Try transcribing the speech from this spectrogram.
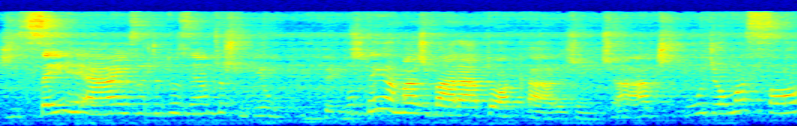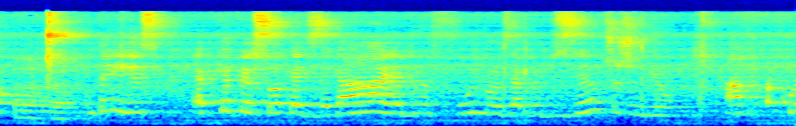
De 100 reais ou de 200 mil. Ah, entendi. Não tem a mais barato ou a cara, gente. A atitude é uma só. Aham. Não tem isso. É porque a pessoa quer dizer que, ah, eu fui, mas é para 200 mil. Ah, para com?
